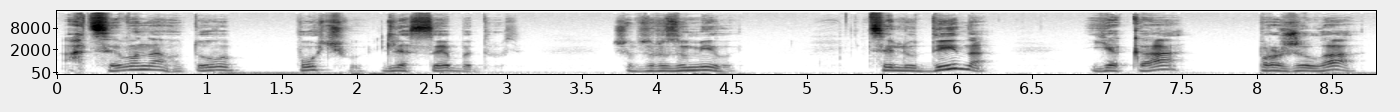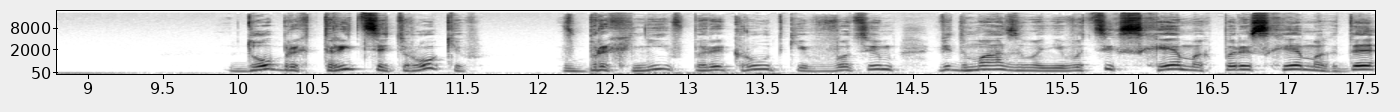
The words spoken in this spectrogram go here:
А це вона готова почву для себе, друзі. Щоб зрозуміли. Це людина, яка прожила добрих 30 років в брехні, в перекрутці, в оцім відмазуванні, в оцих схемах, пересхемах, де,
